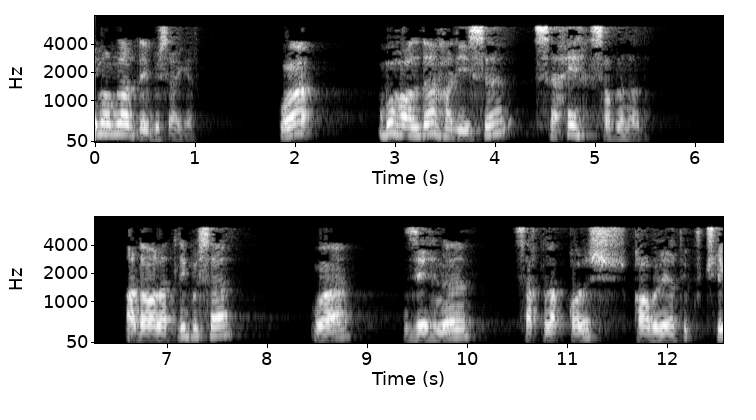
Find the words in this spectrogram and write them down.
imomlarday bo'lsa agar. Va bu holda hadisi sahih hisoblanadi. Adolatli bo'lsa va zehni saqlab qolish qobiliyati kuchli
